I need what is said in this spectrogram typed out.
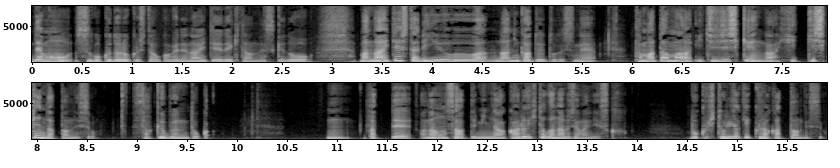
でも、すごく努力したおかげで内定できたんですけど、まあ内定した理由は何かというとですね、たまたま一次試験が筆記試験だったんですよ。作文とか。うん。だって、アナウンサーってみんな明るい人がなるじゃないですか。僕一人だけ暗かったんですよ。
